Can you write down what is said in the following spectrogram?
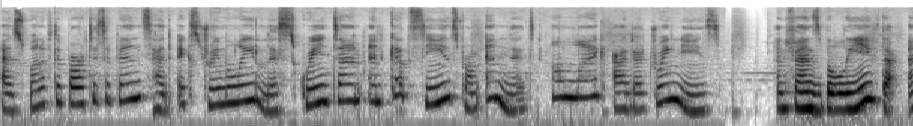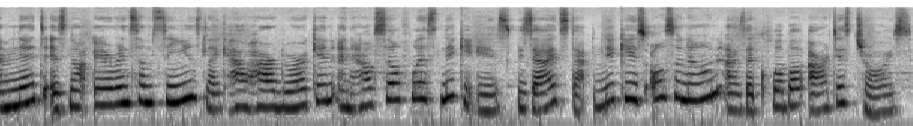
as one of the participants, had extremely less screen time and cutscenes from Mnet, unlike other trainees. And fans believe that Mnet is not airing some scenes like how hardworking and how selfless Niki is, besides that Niki is also known as a global artist choice.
